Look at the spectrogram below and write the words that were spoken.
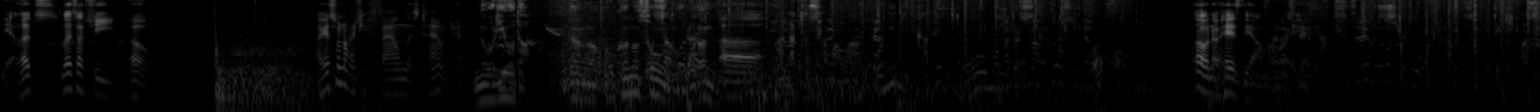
Yeah, let's let's actually. Oh, I guess we're not actually found this town yet. ノリオだ だが他の層がおらぬ Uh, あなた様は鬼に勝てるとお思いですか oh no, here's the armor right here. 襲ってきます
